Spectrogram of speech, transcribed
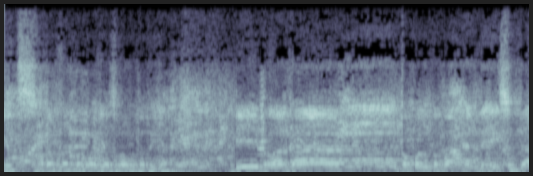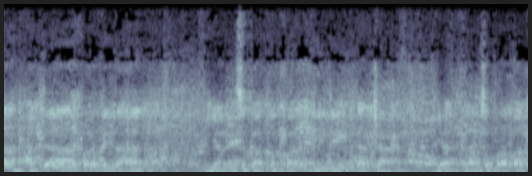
NDX. Mudah-mudahan berbahagia selalu tentunya. Di belakang tembang-tembang NDX sudah ada permintaan yang suka tembang dinding kaca. Ya, langsung merapat.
